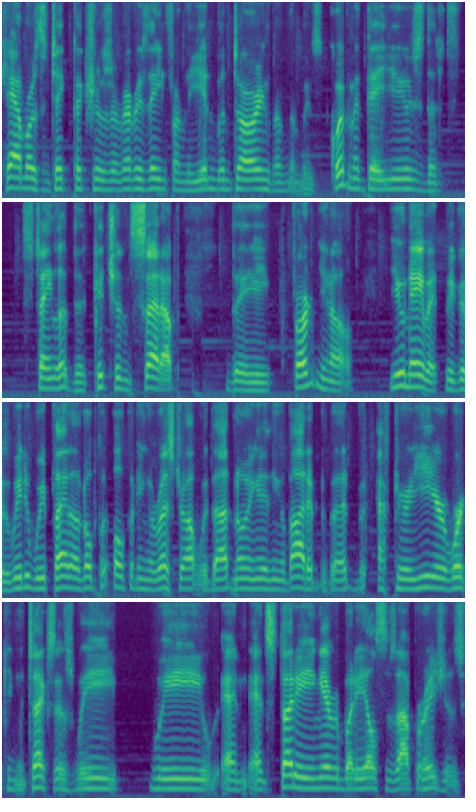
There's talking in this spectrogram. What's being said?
cameras and take pictures of everything from the inventory, from the equipment they use, the stainless, the kitchen setup, the you know, you name it. Because we we planned on op- opening a restaurant without knowing anything about it. But after a year working in Texas, we we and and studying everybody else's operations,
